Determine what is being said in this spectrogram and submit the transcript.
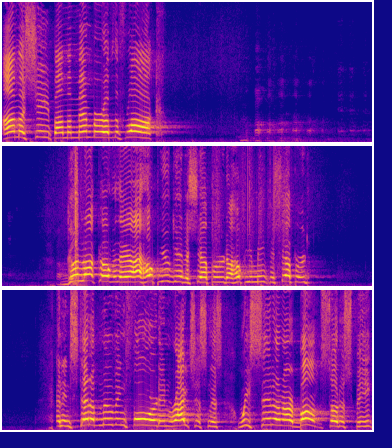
I'm a sheep, I'm a member of the flock. Good luck over there. I hope you get a shepherd. I hope you meet the shepherd. And instead of moving forward in righteousness, we sit on our bumps, so to speak,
